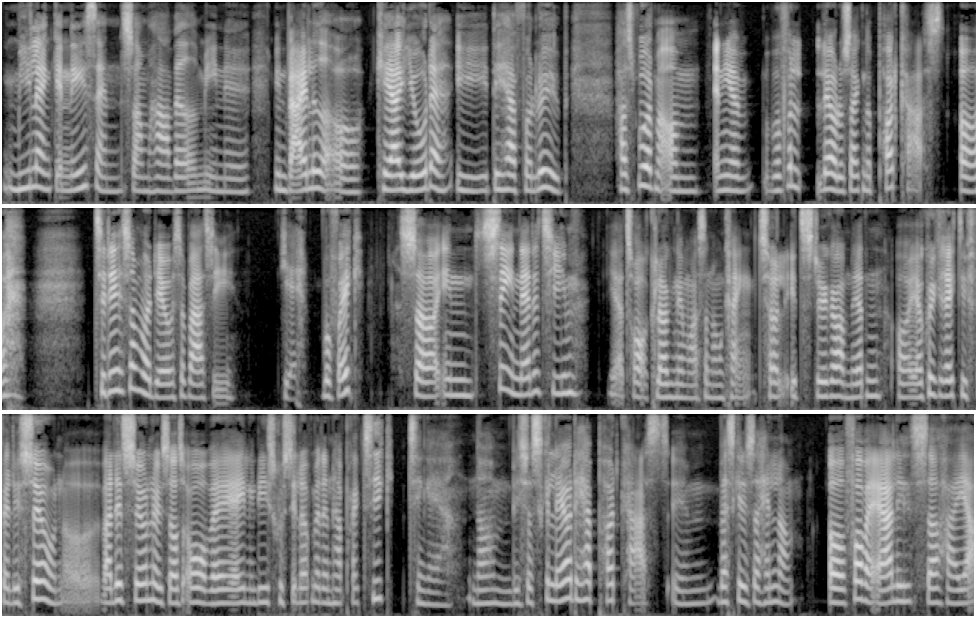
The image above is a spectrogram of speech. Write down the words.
Milan Ganesan, som har været min, øh, min vejleder og kære Yoda i det her forløb, har spurgt mig om, Anja, hvorfor laver du så ikke noget podcast? Og til det, så måtte jeg jo så bare sige, ja, hvorfor ikke? Så en sen nattetime, jeg tror klokken var sådan omkring 12 et stykker om natten, og jeg kunne ikke rigtig falde i søvn, og var lidt søvnløs også over, hvad jeg egentlig lige skulle stille op med den her praktik. Tænker jeg, nå, men hvis jeg skal lave det her podcast, øh, hvad skal det så handle om? Og for at være ærlig, så har jeg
